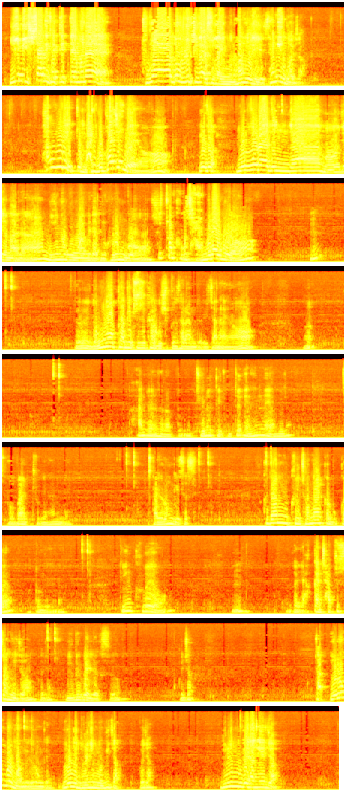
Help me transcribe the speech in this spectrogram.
이미 시작이 됐기 때문에 들어와도 이렇게 갈 수가 있는 확률이 생긴 거죠. 확률이 좀 많이 높아진 거예요. 그래서 요거라든가 뭐 어제 말한 민호공업이라든가 그런 거 시총 크고 잘 보라고요. 응? 넉넉하게 주식하고 싶은 사람들 있잖아요. 어? 한전 산업도 뭐 뒤늦게 좀 뜨긴 했네요. 그죠? 도발주긴 한데. 자, 이런 게 있었어요. 그 다음 그 전날 거 볼까요? 어떤 게 있나? 띵크웨어. 음? 그러니까 약간 잡주성이죠. 그죠? 유비밸렉스. 그죠? 자, 요런 걸 뭡니까? 요런 게. 요런 게 눌림목이죠. 그죠? 눌림목의 장애죠.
